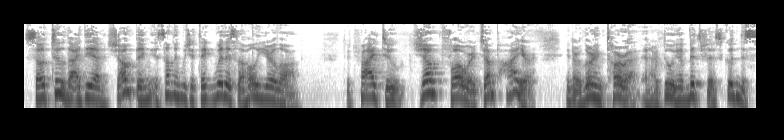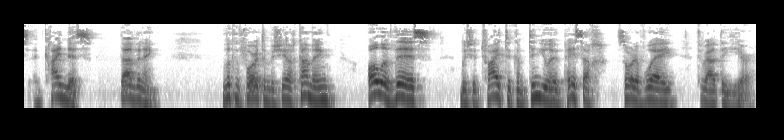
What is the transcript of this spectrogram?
so too the idea of jumping is something we should take with us the whole year long. To try to jump forward, jump higher in our learning Torah and our doing of mitzvahs, goodness and kindness, davening, looking forward to Mashiach coming, all of this we should try to continue in a Pesach sort of way throughout the year.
